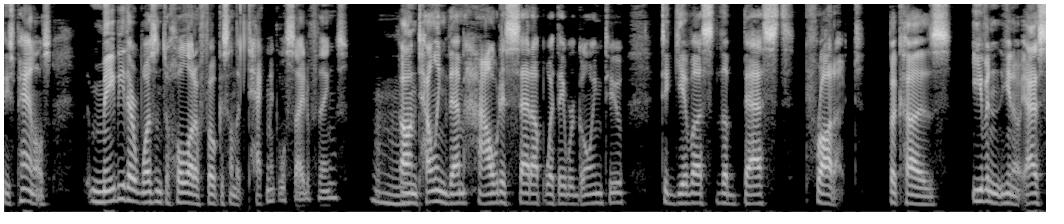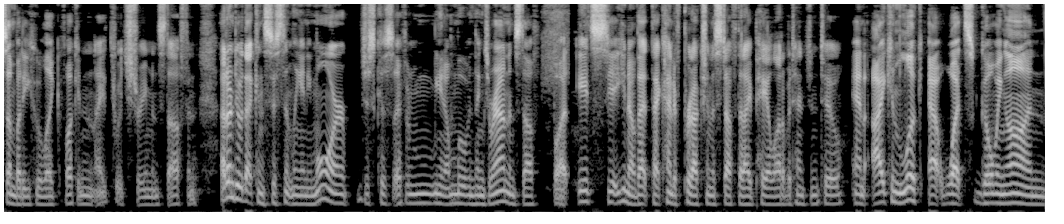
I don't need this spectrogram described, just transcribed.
these panels, maybe there wasn't a whole lot of focus on the technical side of things Mhm. on telling them how to set up what they were going to to give us the best product because even you know as somebody who like fucking I Twitch stream and stuff and I don't do that consistently anymore just because I've been you know moving things around and stuff but it's you know that that kind of production is stuff that I pay a lot of attention to and I can look at what's going on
